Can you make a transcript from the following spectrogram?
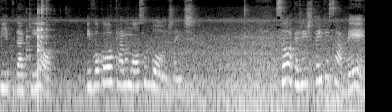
fita daqui, ó e vou colocar no nosso bolo, gente. Só que a gente tem que saber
